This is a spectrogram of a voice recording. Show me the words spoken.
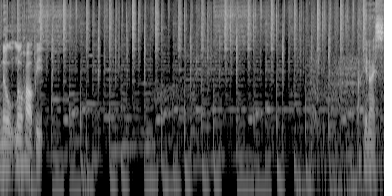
little little heartbeat. Okay, nice.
